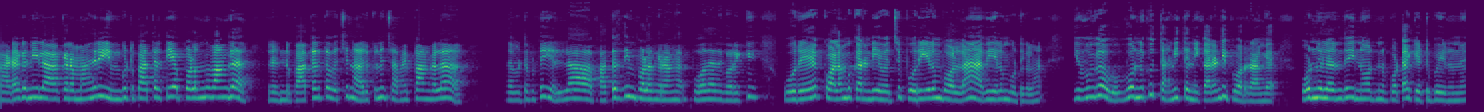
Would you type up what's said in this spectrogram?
கடகணியில் ஆக்கிற மாதிரி இம்புட்டு பாத்திரத்தையே புழங்குவாங்க. ரெண்டு பாத்திரத்தை வச்சு நறுக்குன்னு சமைப்பாங்களா? அதை விட்டுவிட்டு எல்லா பாத்திரத்தையும் புழங்குறாங்க. போதாத குறைக்கு ஒரே குழம்பு கரண்டியை வச்சு பொரியலும் போடலாம் அவியலும் போட்டுக்கலாம். இவங்க ஒவ்வொன்றுக்கும் தனித்தனி கரண்டி போடுறாங்க. ஒன்றுலேருந்து இன்னொன்று போட்டால் கெட்டு போயிடும்னு.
